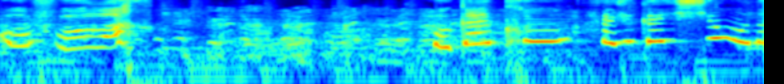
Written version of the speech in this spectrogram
我服了，我该哭还是该笑呢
